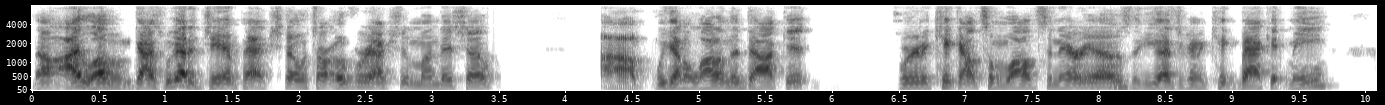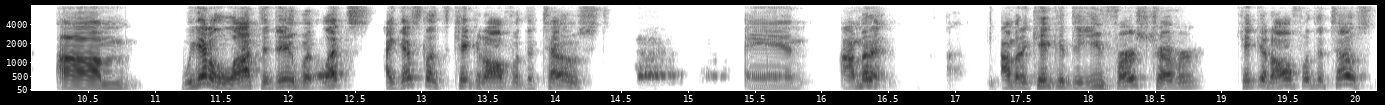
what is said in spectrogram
No, I love him, guys. We got a jam packed show. It's our Overreaction Monday show. Uh, we got a lot on the docket. We're going to kick out some wild scenarios that you guys are going to kick back at me. Um, we got a lot to do, but let's, I guess, let's kick it off with the toast. And I'm gonna, I'm gonna kick it to you first, Trevor. Kick it off with the toast.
